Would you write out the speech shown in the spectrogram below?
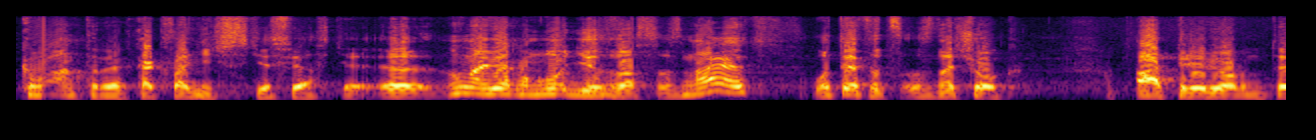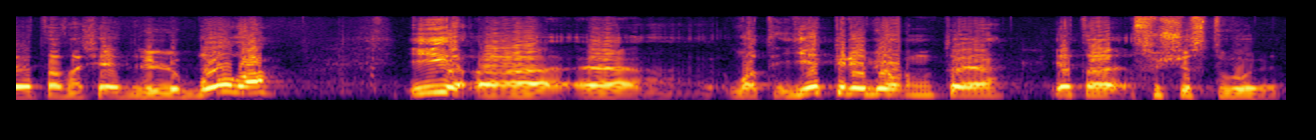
квантеры как логические связки. Э, ну, наверное, многие из вас знают, вот этот значок А перевернутый, это означает для любого, и э, э, вот Е перевернутое, это существует.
